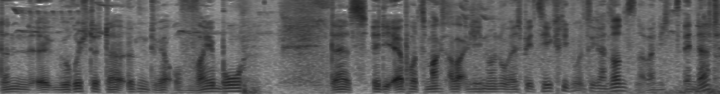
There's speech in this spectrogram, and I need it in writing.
dann äh, gerüchtet da irgendwer auf Weibo, dass äh, die AirPods Max aber eigentlich nur ein USB-C kriegen und sich ansonsten aber nichts ändert.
